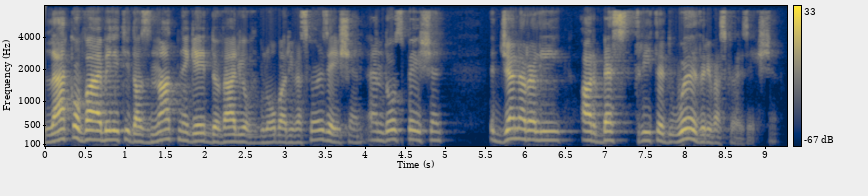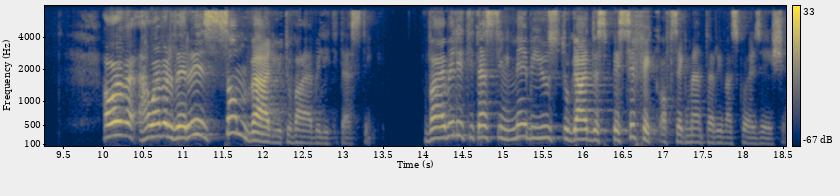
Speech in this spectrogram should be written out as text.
Lack of viability does not negate the value of global revascularization, and those patients generally are best treated with revascularization. However, however, there is some value to viability testing. Viability testing may be used to guide the specific of segmental revascularization,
